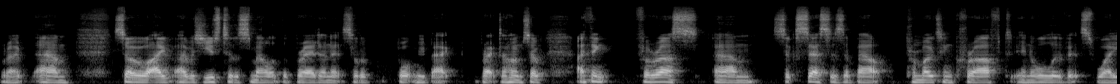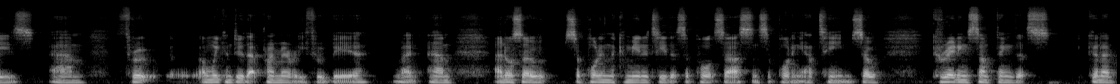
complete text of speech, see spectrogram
right? Um, so I, I was used to the smell of the bread, and it sort of brought me back back to home. So I think for us, um, success is about promoting craft in all of its ways um, through, and we can do that primarily through beer, right? Um, and also supporting the community that supports us and supporting our team. So creating something that's going to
